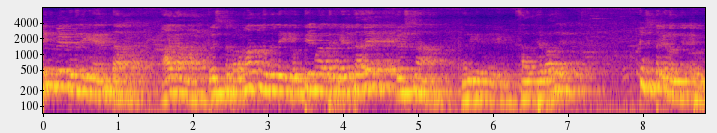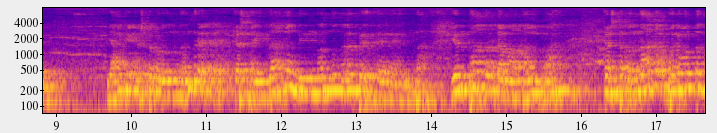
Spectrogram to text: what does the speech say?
ಏನು ಬೇಕು ನಿನಗೆ ಅಂತ. ಆಗ ಕೃಷ್ಣ ಪರಮಾತ್ಮದಲ್ಲಿ ಕುಂತಿ ಮಾತು ಕೇಳ್ತಾರೆ, ಕೃಷ್ಣ, ನನಗೆ ಸಾಧ್ಯವಾದರೆ ಕಷ್ಟಗಳನ್ನು ಕೊಡು ಯಾಕೆ ಕಷ್ಟಪಡುವುದು ಅಂದರೆ ಕಷ್ಟ ಇದ್ದಾಗ ನಿನ್ನನ್ನು ನೆನಪಿಸ್ತೇನೆ ಅಂತ. ಎಂಥ ದೊಡ್ಡ ಮಾತಲ್ವಾ? ಕಷ್ಟ ಬಂದಾಗ ಭಗವಂತನ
